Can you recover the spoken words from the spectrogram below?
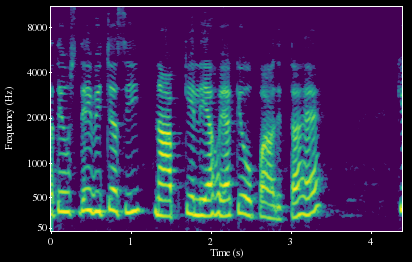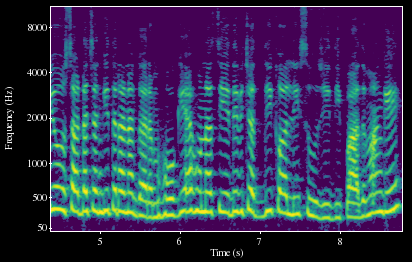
ਅਤੇ ਉਸ ਦੇ ਵਿੱਚ ਅਸੀਂ ਨਾਪ ਕੇ ਲਿਆ ਹੋਇਆ ਘਿਓ ਪਾ ਦਿੱਤਾ ਹੈ। ਘਿਓ ਸਾਡਾ ਚੰਗੀ ਤਰ੍ਹਾਂ ਨਾਲ ਗਰਮ ਹੋ ਗਿਆ। ਹੁਣ ਅਸੀਂ ਇਹਦੇ ਵਿੱਚ ਅੱਧੀ ਕੌਲੀ ਸੂਜੀ ਦੀ ਪਾ ਦੇਵਾਂਗੇ।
